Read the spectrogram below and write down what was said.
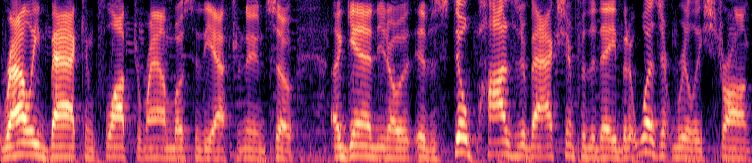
rallied back and flopped around most of the afternoon. So Again, you know, it was still positive action for the day, but it wasn't really strong.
